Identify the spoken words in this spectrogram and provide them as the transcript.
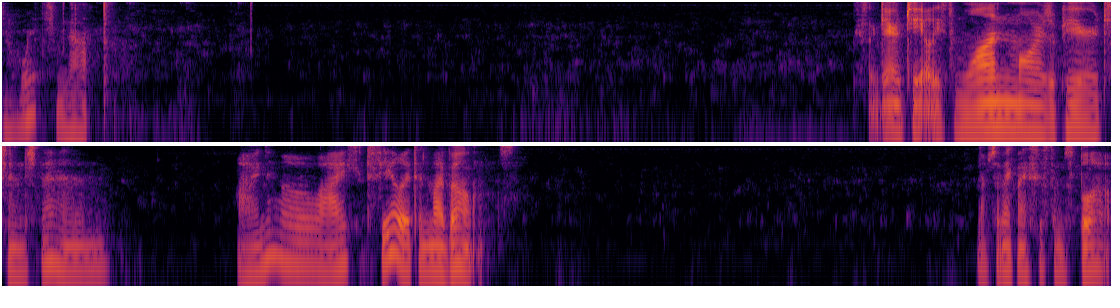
No, it's not. Because I guarantee at least one more has appeared since then. I know, I could feel it in my bones. Enough to make my systems blow.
